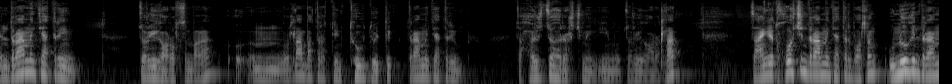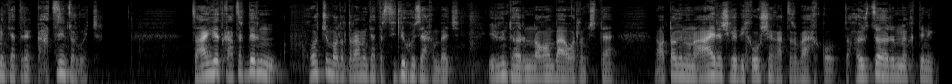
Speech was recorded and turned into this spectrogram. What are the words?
Энэ драмын театрын зургийг оруулсан байгаа. Улаанбаатар хотын төвд байдаг. Драмын театрын За 220 орчмын ийм зургийг оруулаад за ингээд хуучин драмын театр болон өнөөгийн драмын театрын газрын зураг байж байгаа. За ингээд газар дээр нь хуучин болол драмын театр сэлэхүү сайхан байж эргэн тойрон ногоон байгууламжтай. Одоогийн нүн Айриш гэдэг их уушин газар байхгүй. За 220 мянгатын нэг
